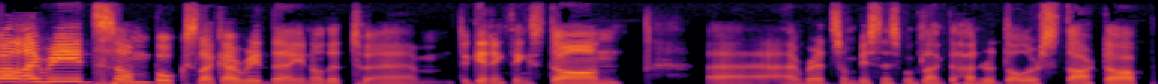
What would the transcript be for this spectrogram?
Well, I read some books. Like I read the, you know, the um, to getting things done. Uh, I read some business books like the hundred dollar startup.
